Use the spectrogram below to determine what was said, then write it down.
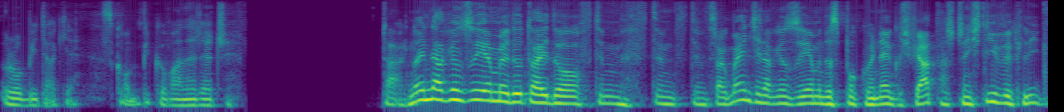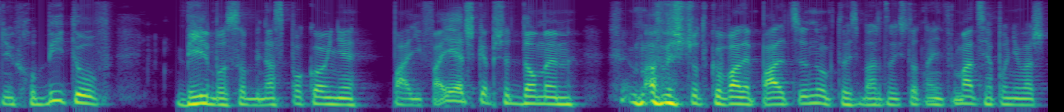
lubi takie skomplikowane rzeczy. Tak, no i nawiązujemy tutaj do, w tym, w, tym, w tym fragmencie, nawiązujemy do spokojnego świata, szczęśliwych, licznych hobbitów. Bilbo sobie na spokojnie pali fajeczkę przed domem, ma wyszczotkowane palce nóg, to jest bardzo istotna informacja, ponieważ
